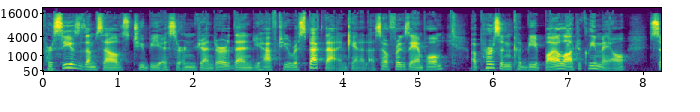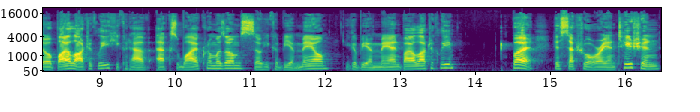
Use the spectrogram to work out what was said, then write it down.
perceives themselves to be a certain gender, then you have to respect that in Canada. So, for example, a person could be biologically male. So, biologically, he could have XY chromosomes, so he could be a male, he could be a man biologically but his sexual orientation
